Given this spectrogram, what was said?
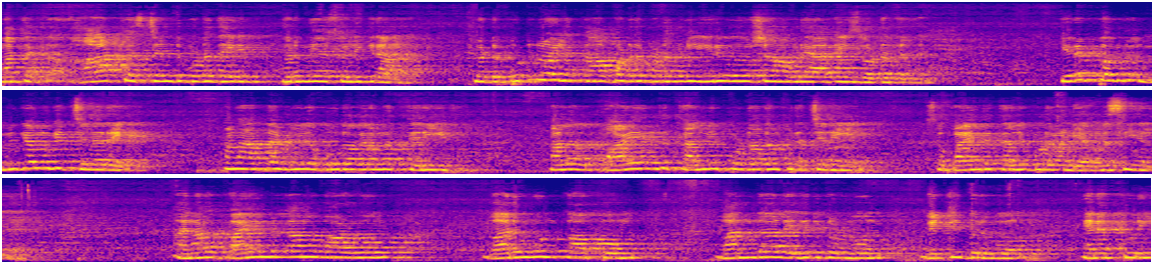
மற்ற ஹார்ட்டில் ஸ்டெண்ட் போட தைரியம் பெருமையாக சொல்லிக்கிறாங்க. பட் புற்றுநோயில் காப்பாற்றப்பட்டவர்கள் இருபது வருஷம் அவருடைய யாரையும் சொல்கிறதில்ல இறப்பவர்கள் மிக மிக சிலரே. ஆனால் அதுதான் வெளியில் பூதாகரமாக தெரியுது. ஆனால் பயந்து தள்ளி போட்டால் தான் பிரச்சனையே. ஸோ பயந்து தள்ளி போட வேண்டிய அவசியம் இல்லை. அதனால் பயம் இல்லாமல் வாழ்வோம். வருவோம் காப்போம். வந்தால் எதிர்கொள்வோம். வெற்றி பெறுவோம். என கூறி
